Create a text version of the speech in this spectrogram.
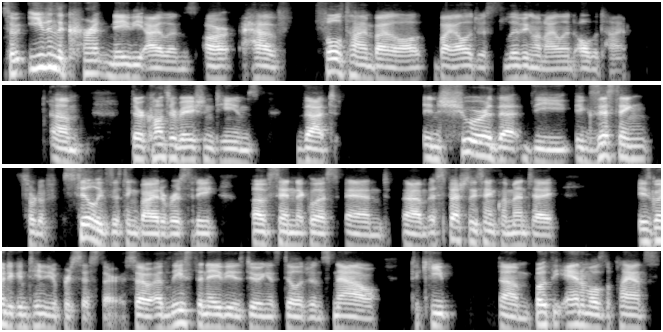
so even the current Navy islands are have full-time bio- biologists living on island all the time. Um, there are conservation teams that ensure that the existing sort of still existing biodiversity of San Nicolas and um, especially San Clemente is going to continue to persist there. So at least the Navy is doing its diligence now to keep um, both the animals, the plants,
